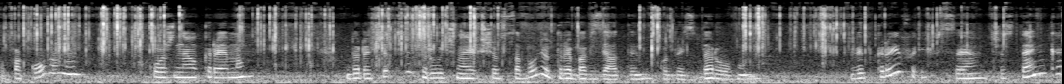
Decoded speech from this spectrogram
упаковане, кожне окремо. До речі, це зручно, якщо з собою треба взяти кудись дорогу. Відкрив і все чистеньке.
